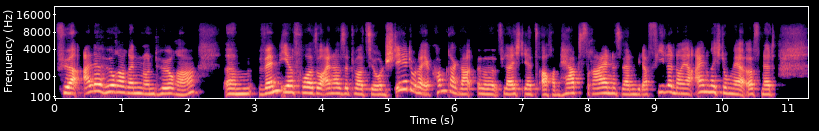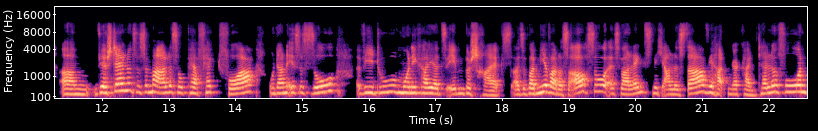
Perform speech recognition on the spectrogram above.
für alle Hörerinnen und Hörer. Ähm, wenn ihr vor so einer Situation steht oder ihr kommt da äh, vielleicht jetzt auch im Herbst rein, es werden wieder viele neue Einrichtungen eröffnet, ähm, wir stellen uns das immer alles so perfekt vor und dann ist es so, wie du, Monika, jetzt eben beschreibst. Also bei mir war das auch so. Es war längst nicht alles da. Wir hatten gar kein Telefon.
